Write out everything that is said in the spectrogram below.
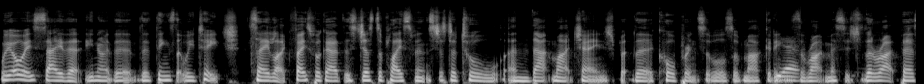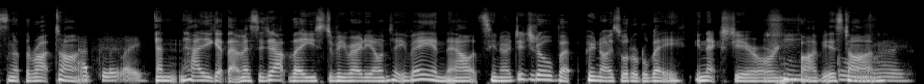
We always say that, you know, the, the things that we teach, say like Facebook ads, is just a placement, it's just a tool, and that might change. But the core principles of marketing yeah. is the right message to the right person at the right time. Absolutely. And how you get that message out. They used to be radio and TV, and now it's, you know, digital, but who knows what it'll be in next year or in five years' oh, time.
